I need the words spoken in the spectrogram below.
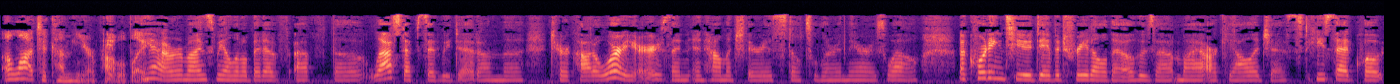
a lot to come here probably. It, yeah, it reminds me a little bit of, of the last episode we did on the terracotta warriors and, and how much there is still to learn there as well. According to David Freidel, though, who's a Maya archaeologist, he said, quote,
